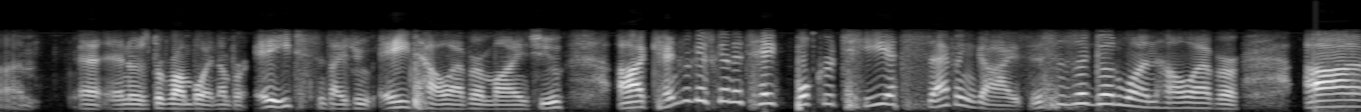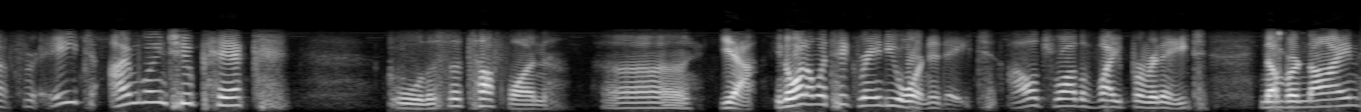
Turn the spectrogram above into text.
um, enters the Rumble at number eight, since I drew eight, however, mind you. Uh, Kendrick is going to take Booker T at seven, guys. This is a good one, however. Uh, for eight, I'm going to pick. Ooh, this is a tough one. Uh, yeah. You know what? I'm going to take Randy Orton at eight. I'll draw the Viper at eight. Number nine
